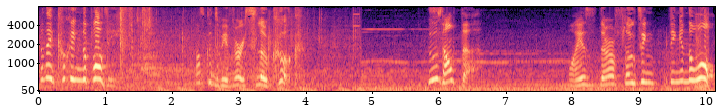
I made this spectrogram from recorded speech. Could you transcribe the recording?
Are they cooking the body? That's going to be a very slow cook. Who's out there? Why is there a floating thing in the wall?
